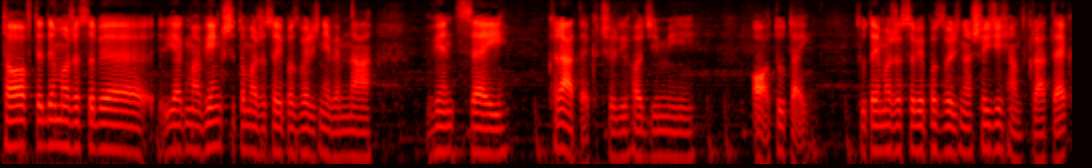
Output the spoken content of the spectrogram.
To wtedy może sobie, jak ma większy, to może sobie pozwolić, nie wiem, na więcej klatek, czyli chodzi mi... O, tutaj. Tutaj może sobie pozwolić na 60 klatek.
